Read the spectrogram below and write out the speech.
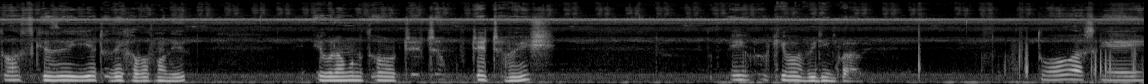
তো আজকে যে ইয়েটা দেখাবো আপনাদের, এগুলো মূলত টেট্রা ফিশ। এইগুলো কীভাবে ব্রিডিং করাবে তো আজকে এই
